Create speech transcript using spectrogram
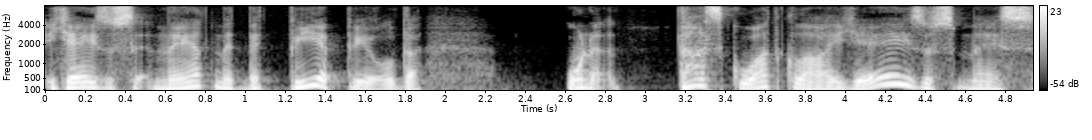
Jēzus neatmet, bet piepilda. Un tas, ko atklāja Jēzus, mēs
